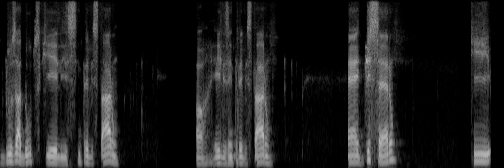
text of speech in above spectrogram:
dos adultos que eles entrevistaram, ó, eles entrevistaram, é, disseram que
